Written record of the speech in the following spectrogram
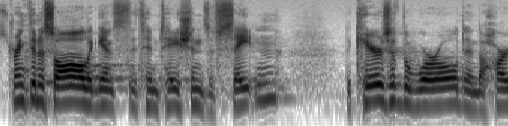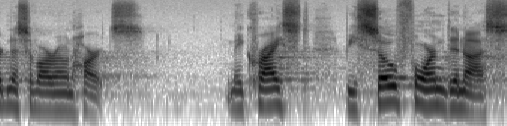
Strengthen us all against the temptations of Satan, the cares of the world, and the hardness of our own hearts. May Christ be so formed in us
